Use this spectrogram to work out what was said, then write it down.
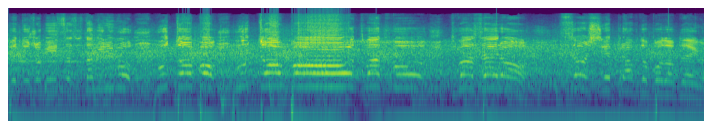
zbyt dużo miejsca zostawili mu. Mutombo, Mutombo! 2-2, 2-0. Coś nieprawdopodobnego.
